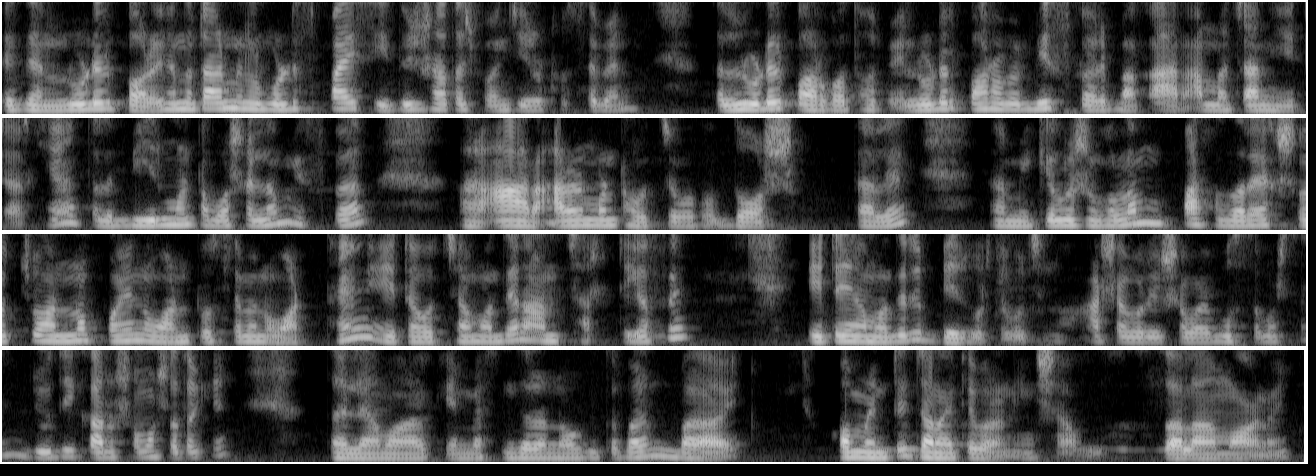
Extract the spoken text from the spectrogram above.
দেখেন লোডের পাওয়ার এখানে টার্মিনাল ভোল্টেজ পাইছি দুশো সাতাশ পয়েন্ট জিরো টু সেভেন তাহলে লোডের পাওয়ার কত হবে? লোডের পাওয়ার হবে বি স্কোয়ার বা আর, আমরা জানি এটা আর কি হ্যাঁ? তাহলে বি মানটা বসাইলাম স্কোয়ার আর আর আর মানটা হচ্ছে কত? দশ। তাহলে আমি ক্যালকুলেশন করলাম পাঁচ হাজার একশো চুয়ান্ন point one two seven watt হ্যাঁ? এটা হচ্ছে আমাদের আনসার ঠিক আছে? এটাই আমাদের বের করতে বলছিল। আশা করি সবাই বুঝতে পারছেন। যদি কারও সমস্যা থাকে, তাহলে আমাকে মেসেঞ্জারে নক দিতে পারেন বা কমেন্টে জানাইতে পারেন, ইনশাআল্লাহ। সালামু আলাইকুম।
